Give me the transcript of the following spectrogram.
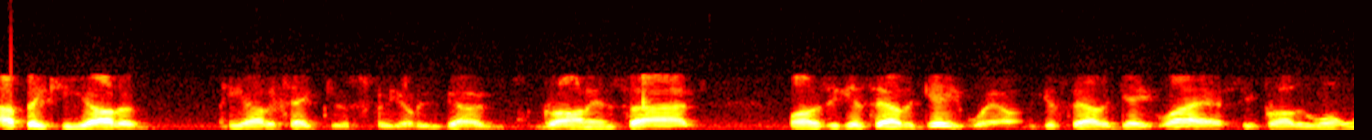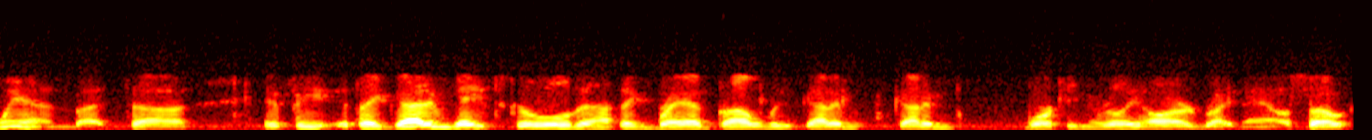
I think he ought to he ought to take this field. He's got drawn inside. As long as he gets out of the gate well, if he gets out of the gate last, he probably won't win. But uh, if he if they got him gate schooled, then I think Brad probably got him got him working really hard right now. So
